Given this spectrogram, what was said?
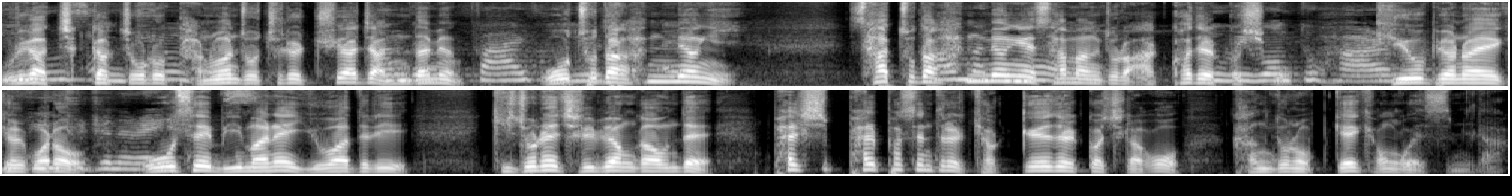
우리가 즉각적으로 단호한 조치를 취하지 않는다면 5초당 한 명이 4초당 한 명의 사망자로 악화될 것이고 기후 변화의 결과로 5세 미만의 유아들이 기존의 질병 가운데 88%를 겪게 될 것이라고 강도 높게 경고했습니다.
